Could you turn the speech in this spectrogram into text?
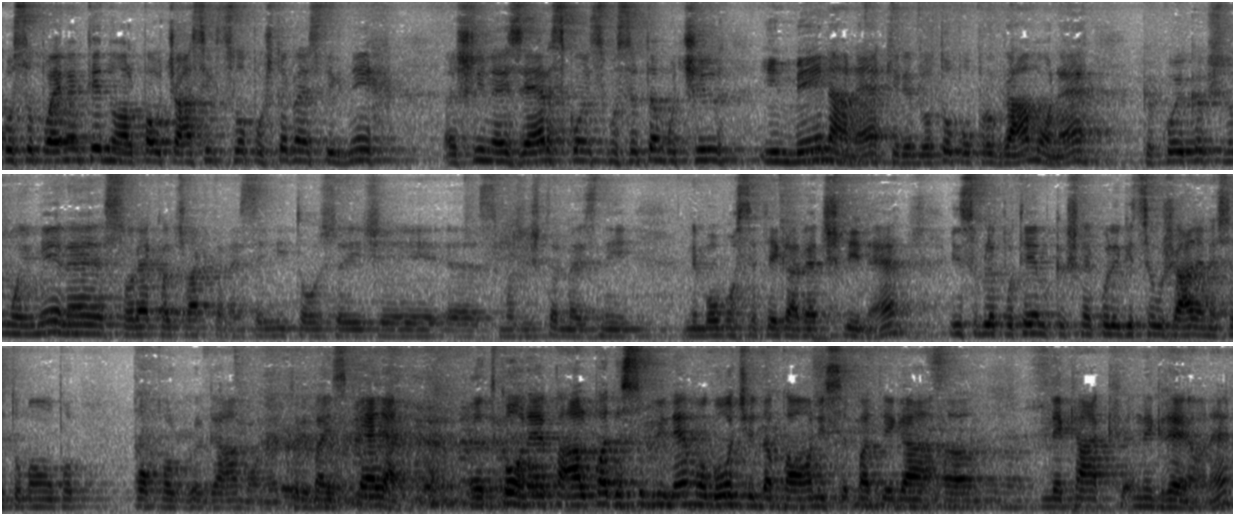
ko so po enem tednu ali pa včasih celo po 14 dneh šli na jezersko in smo se tam učili imena, ne, ker je bilo to po programu, ne, kako je kakšnemu ime, ne, so rekli, čakajte, ne, sej mi to že, že, smo že 14 dni, ne bomo se tega več šli. Ne. In so bile potem kakšne kolegice užaljene, se to imamo po, po programu, ne, treba izpeljati. Tako, ne, pa, ali pa, da so bili nemogoči, da pa oni se pa tega uh, nekako ne grejo. Ne?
